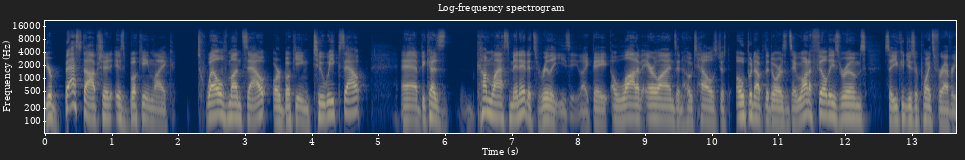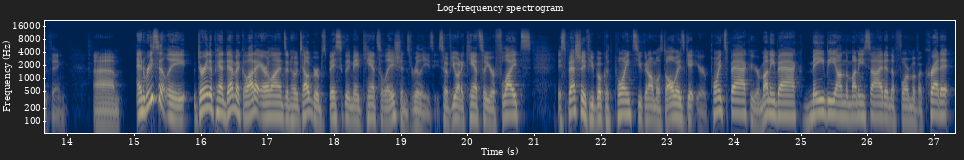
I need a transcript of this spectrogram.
Your best option is booking like 12 months out or booking two weeks out uh, because come last minute, it's really easy. Like they, a lot of airlines and hotels just open up the doors and say, we want to fill these rooms so you could use your points for everything. Um, and recently, during the pandemic, a lot of airlines and hotel groups basically made cancellations really easy. So if you want to cancel your flights, especially if you book with points, you can almost always get your points back or your money back, maybe on the money side in the form of a credit.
